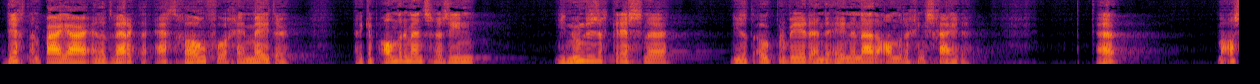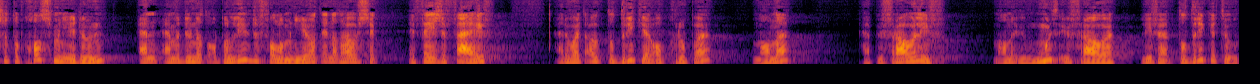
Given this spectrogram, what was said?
dicht een paar jaar en het werkte echt gewoon voor geen meter. En ik heb andere mensen gezien, die noemden zich christenen, die dat ook probeerden en de ene na de andere ging scheiden. Maar als we het op Gods manier doen, en, en we doen het op een liefdevolle manier, want in dat hoofdstuk Efeze 5, en er wordt ook tot drie keer opgeroepen, mannen, heb uw vrouwen lief. Mannen, u moet uw vrouwen lief hebben, tot drie keer toe.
